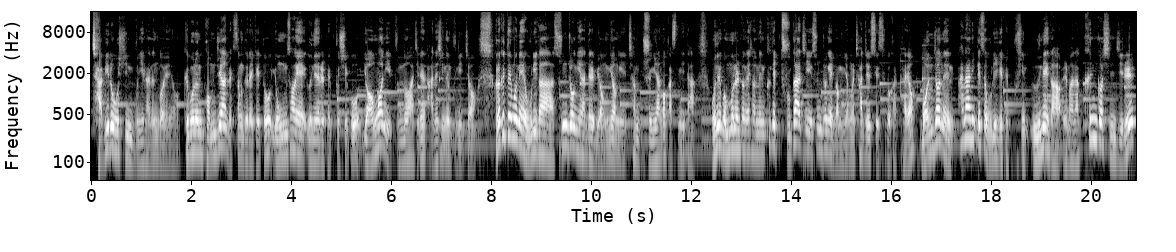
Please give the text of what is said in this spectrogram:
자비 자비로우신 분이라는 거예요. 그분은 범죄한 백성들에게도 용서의 은혜를 베푸시고 영원히 분노하지는 않으시는 분이죠. 그렇기 때문에 우리가 순종해야 될 명령이 참 중요한 것 같습니다. 오늘 본문을 통해서는 크게 두 가지 순종의 명령을 찾을 수 있을 것 같아요. 먼저는 하나님께서 우리에게 베푸신 은혜가 얼마나 큰 것인지를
